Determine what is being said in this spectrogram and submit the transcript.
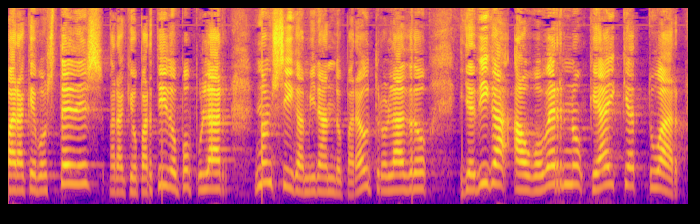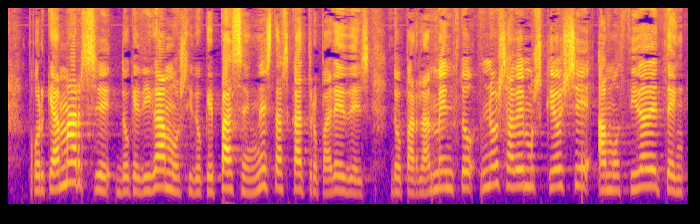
para que vostedes, para que o Partido Popular non siga mirando para outro lado e lle diga ao goberno que hai que actuar, porque a marxe do que digamos e do que pasen nestas catro paredes do Parlamento, non sabemos que hoxe a mocidade ten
